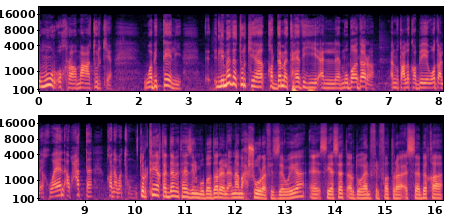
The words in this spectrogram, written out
أمور أخرى مع تركيا. وبالتالي لماذا تركيا قدمت هذه المبادرة المتعلقة بوضع الإخوان أو حتى قنواتهم؟ تركيا قدمت هذه المبادرة لأنها محشورة في الزاوية. سياسات أردوغان في الفترة السابقة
